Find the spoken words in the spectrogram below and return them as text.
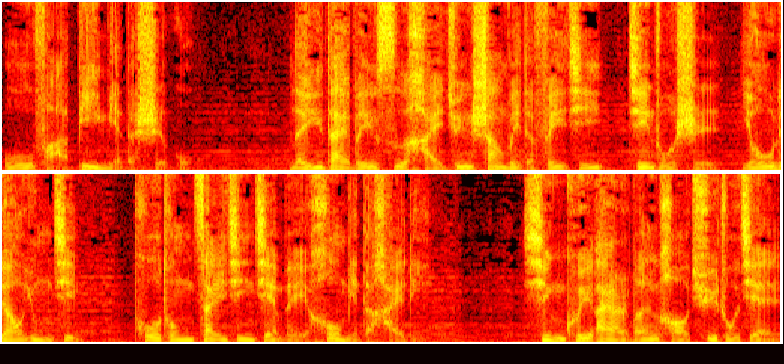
无法避免的事故。雷戴维斯海军上尉的飞机进入时油料用尽，扑通栽进舰尾后面的海里。幸亏埃尔文号驱逐舰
